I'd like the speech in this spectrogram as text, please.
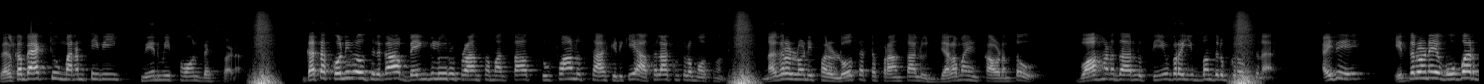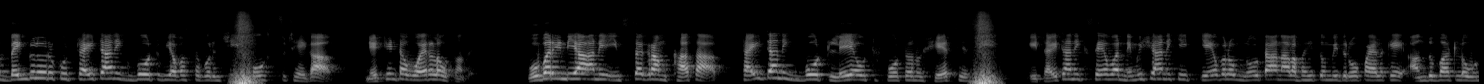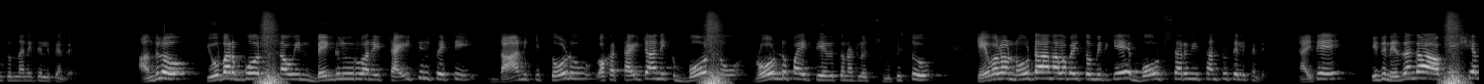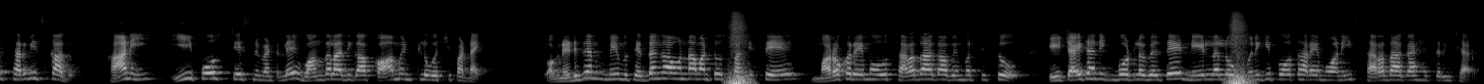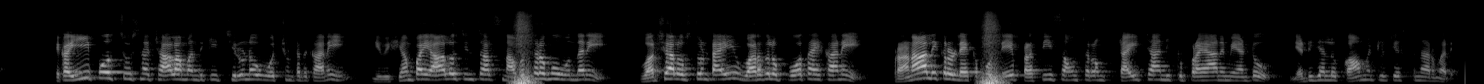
Welcome back to మనం TV. నేను మీ పవన్ బెస్వాడ. గత కొన్ని రోజులుగా బెంగళూరు ప్రాంతమంతా తుఫాను తాకిడికి అతలాకుతలమవుతోంది. నగరంలోని పలు లోతట్ట ప్రాంతాలు జలమయం కావడంతో వాహనదారులు తీవ్ర ఇబ్బందులకు గురవుతున్నారు. అయితే ఇంతలోనే ఉబర్ బెంగళూరుకు టైటానిక్ బోట్ వ్యవస్థ గురించి పోస్ట్ చేయగా నెట్టింట వైరల్ అవుతోంది. ఉబర్ ఇండియా అనే ఇన్స్టాగ్రామ్ ఖాతా టైటానిక్ బోట్ లేఅవుట్ ఫోటోను షేర్ చేసి ఈ టైటానిక్ సేవ నిమిషానికి కేవలం నూట నలభై తొమ్మిది రూపాయలకే అందుబాటులో ఉంటుందని తెలిపింది. అందులో your boat now in Bengaluru అని టైటిల్ పెట్టి దానికి తోడు ఒక టైటానిక్ బోట్ను రోడ్డుపై తేలుతున్నట్లు చూపిస్తూ కేవలం నూట నలభై తొమ్మిదికే బోట్ సర్వీస్ అంటూ తెలిపింది. అయితే ఇది నిజంగా అఫీషియల్ సర్వీస్ కాదు. కానీ ఈ పోస్ట్ చేసిన వెంటనే వందలాదిగా కామెంట్లు వచ్చి పడ్డాయి. ఒక నెటిజన్ మేము సిద్ధంగా ఉన్నామంటూ స్పందిస్తే మరొకరేమో సరదాగా విమర్శిస్తూ ఈ టైటానిక్ బోట్లో వెళ్తే నీళ్ళలో మునిగిపోతారేమో అని సరదాగా హెచ్చరించారు. ఇక ఈ పోస్ట్ చూసిన చాలా మందికి చిరునవ్వు వచ్చుంటది కానీ ఈ విషయంపై ఆలోచించాల్సిన అవసరము ఉందని వర్షాలు వస్తుంటాయి వరదలు పోతాయి కానీ ప్రణాళికలు లేకపోతే ప్రతి సంవత్సరం టైటానిక్ ప్రయాణమే అంటూ నెటిజన్లు కామెంట్లు చేస్తున్నారు మరి.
